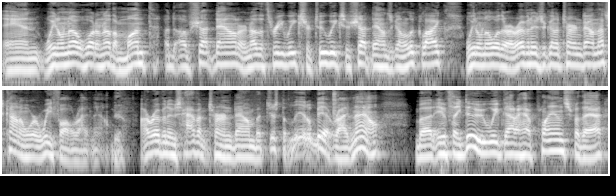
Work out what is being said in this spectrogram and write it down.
And we don't know what another month of shutdown or another three weeks or two weeks of shutdown is going to look like. We don't know whether our revenues are going to turn down. That's kind of where we fall right now. Yeah. Our revenues haven't turned down, but just a little bit right now. But if they do, we've got to have plans for that.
